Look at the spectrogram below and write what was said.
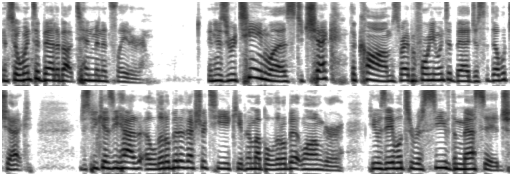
and so went to bed about 10 minutes later. And his routine was to check the comms right before he went to bed, just to double check. Just because he had a little bit of extra tea, keeping him up a little bit longer, he was able to receive the message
